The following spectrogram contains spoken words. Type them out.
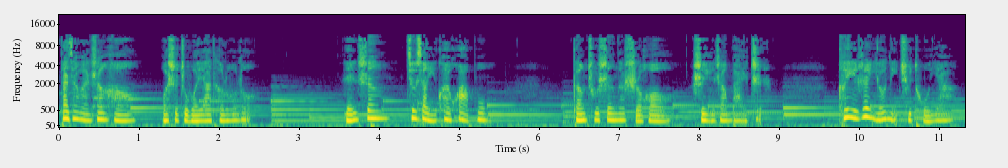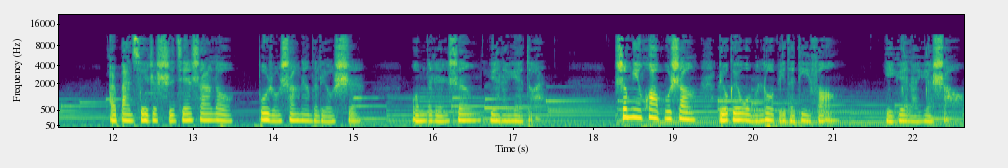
大家晚上好，我是主播亚特露露。人生就像一块画布，刚出生的时候是一张白纸，可以任由你去涂鸦；而伴随着时间沙漏不容商量的流逝，我们的人生越来越短，生命画布上留给我们落笔的地方也越来越少。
